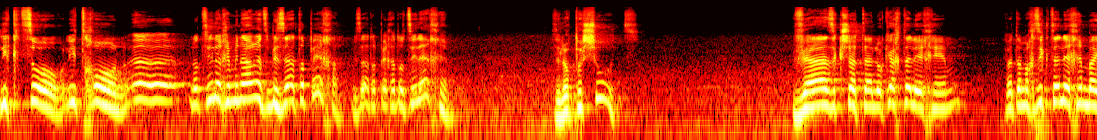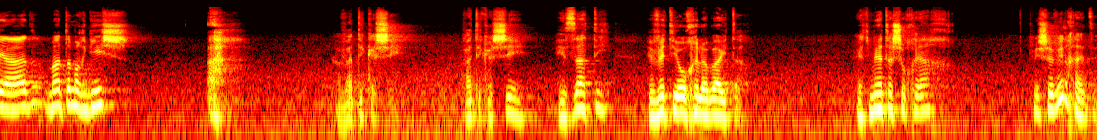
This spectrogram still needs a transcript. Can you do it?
לקצור, לטחון, אה, אה, להוציא לחם מן הארץ, בזיעת אפיך. בזיעת אפיך תוציא לחם. זה לא פשוט. ואז כשאתה לוקח את הלחם, ואתה מחזיק את הלחם ביד, מה אתה מרגיש? אה, עבדתי קשה. עבדתי קשה, הזעתי, הבאתי אוכל הביתה. את מי אתה שוכח? את מי שהביא לך את זה.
